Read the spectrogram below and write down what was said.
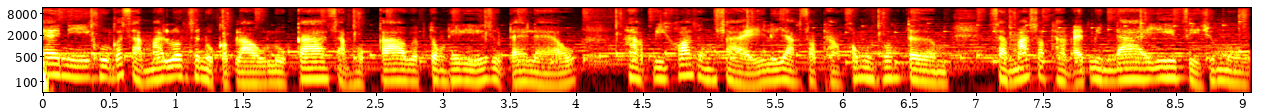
แค่นี้คุณก็สามารถร่วมสนุกกับเราลูก้า369 เว็บตรงที่ดีที่สุดได้แล้ว หากมีข้อสงสัยหรืออยากสอบถามข้อมูลเพิ่มเติม สามารถสอบถามแอดมินได้ 24 ชั่วโมง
